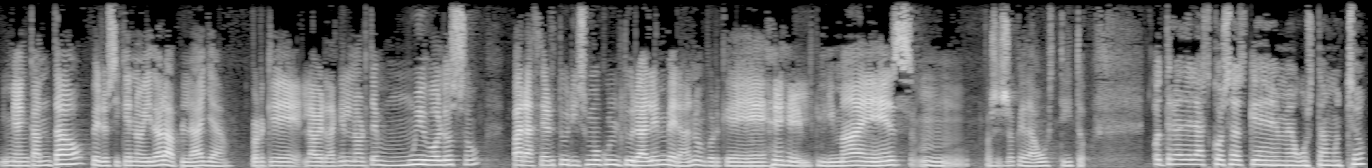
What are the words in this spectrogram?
me ha encantado, pero sí que no he ido a la playa. Porque la verdad que el norte es muy goloso para hacer turismo cultural en verano, porque el clima es, mm, pues eso que da gustito. Otra de las cosas que me gusta mucho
